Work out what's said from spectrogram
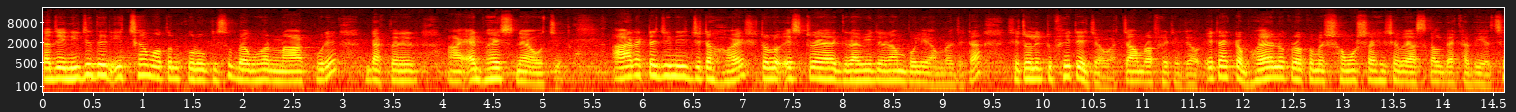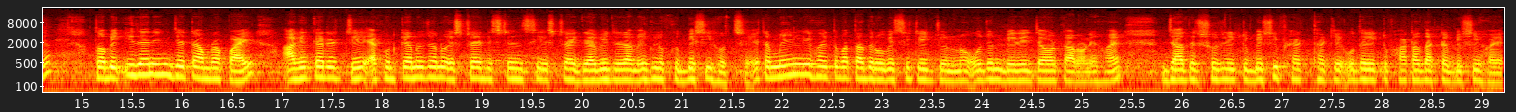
কাজে নিজেদের ইচ্ছা মতন কোনো কিছু ব্যবহার না করে ডাক্তারের অ্যাডভাইস নেওয়া উচিত। আর একটা জিনিস যেটা হয়, সেটা হলো এস্ট্রায়া গ্র্যাভিডেরাম বলি আমরা যেটা, সেটা হলো একটু ফেটে যাওয়া, চামড়া ফেটে যাওয়া। এটা একটা ভয়ানক রকমের সমস্যা হিসেবে আজকাল দেখা দিয়েছে। তবে ইদানিং যেটা আমরা পাই, আগেকারের চেয়ে এখন কেন যেন এস্ট্রায় ডিস্টেন্সি এস্ট্রায় গ্র্যাভিডেরাম এগুলো খুব বেশি হচ্ছে। এটা মেইনলি হয়তো বা তাদের ওবেসিটির জন্য, ওজন বেড়ে যাওয়ার কারণে হয়। যাদের শরীরে একটু বেশি ফ্যাট থাকে, ওদের একটু ফাটা দাগটা বেশি হয়।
